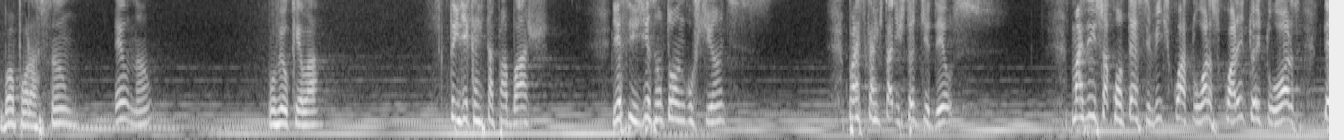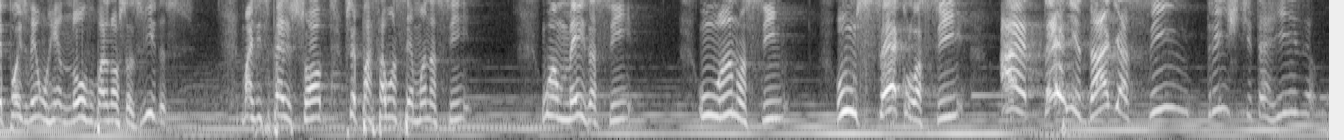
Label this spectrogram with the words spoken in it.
Boa oração? Eu não. Vou ver o que lá. Tem dia que a gente está para baixo. E esses dias são tão angustiantes. Parece que a gente está distante de Deus. Mas isso acontece 24 horas, 48 horas, depois vem um renovo para nossas vidas. Mas espere só, você passar uma semana assim, um mês assim, um ano assim, um século assim, a eternidade assim, triste, terrível.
